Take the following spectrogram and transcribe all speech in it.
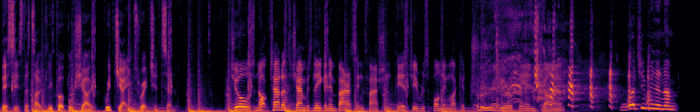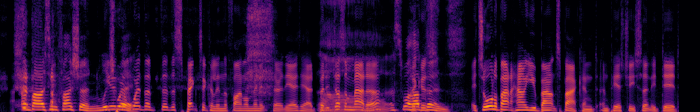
This is the Totally Football Show with James Richardson. Jules knocked out of the Champions League in embarrassing fashion. PSG responding like a true European giant. What do you mean in an embarrassing fashion? Which you, way? The, the, the, the, spectacle in the final minutes there at the Etihad. But it doesn't matter. Ah, that's what happens. It's all about how you bounce back, and, and PSG certainly did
